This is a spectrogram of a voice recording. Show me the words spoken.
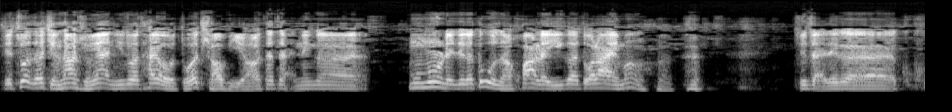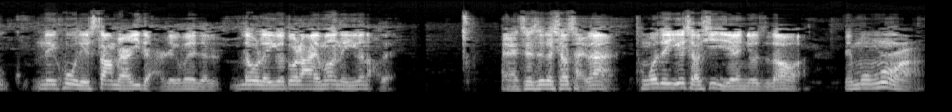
这作者井上雄彦，你说他有多调皮啊？他在那个木木的这个肚子上画了一个哆啦 A 梦。就在这个裤内裤的上边一点这个位置露了一个哆啦 A 梦的一个脑袋，哎，这是个小彩蛋。通过这一个小细节，你就知道啊，那木木啊，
